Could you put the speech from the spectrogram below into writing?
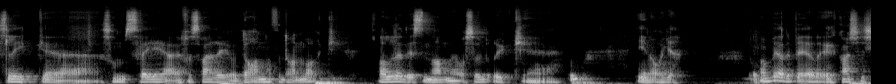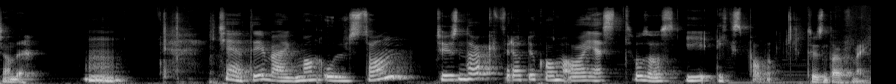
Slik eh, som Svea er for Sverige og Dana for Danmark. Alle disse navnene er også i bruk eh, i Norge. Man blir det bedre kanskje ikke enn det. Mm. Kjetil Bergman Olsson Tusen takk for at du kom og var gjest hos oss i Rikspodden. Tusen takk for meg.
